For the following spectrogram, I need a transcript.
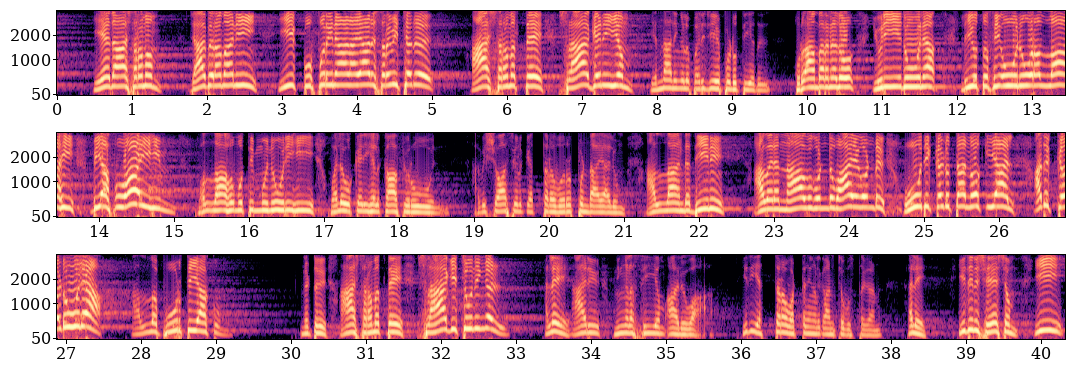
ഏതാ ശ്രമം? ജാബിറമാനി ഈ കുഫറിനാണ് അയാൾ ശ്രമിച്ചത്. ആ ശ്രമത്തെ ശ്ലാഘനീയം എന്നാ നിങ്ങൾ പരിചയപ്പെടുത്തിയത്? ഖുർആൻ പറഞ്ഞതോ? യുരീദൂന വല്ലാഹു നൂരിഹി വലൗ കരിഹൽ കാഫിറൂൻ. അവിശ്വാസികൾക്ക് എത്ര വെറുപ്പുണ്ടായാലും അള്ളാന്റെ ദീന് അവരെ നാവ് കൊണ്ട് വായ കൊണ്ട് ഊതിക്കെടുത്താൻ നോക്കിയാൽ അത് കെടൂല. അല്ല പൂർത്തിയാക്കും. എന്നിട്ട് ആ ശ്രമത്തെ ശ്ലാഘിച്ചു നിങ്ങൾ. അല്ലേ? ആര്? നിങ്ങളെ സി എം ആലുവ. ഇത് എത്ര വട്ടം ഞങ്ങൾ കാണിച്ച പുസ്തകമാണ്. അല്ലേ? ഇതിന് ശേഷം ഈ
